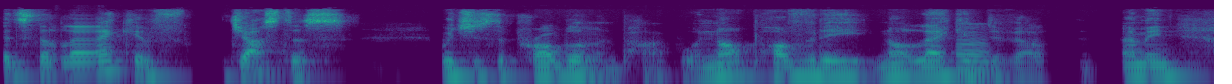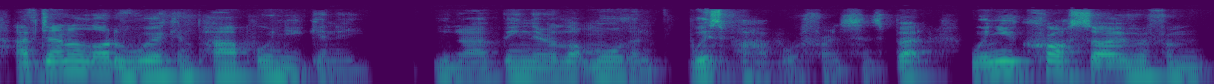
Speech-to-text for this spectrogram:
it's the lack of justice which is the problem in Papua, not poverty, not lack mm. of development. I mean, I've done a lot of work in Papua New Guinea. You know, I've been there a lot more than West Papua, for instance. But when you cross over from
